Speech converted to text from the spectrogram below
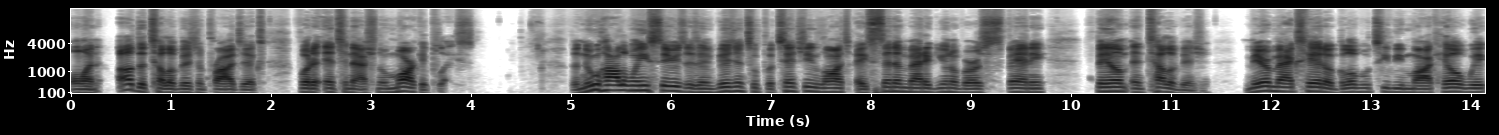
on other television projects for the international marketplace. The new Halloween series is envisioned to potentially launch a cinematic universe spanning film and television. Miramax head of global TV Marc Helwig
